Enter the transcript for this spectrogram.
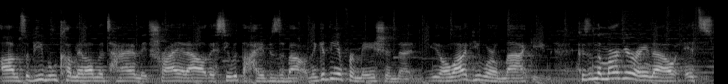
Um, so people come in all the time. They try it out. They see what the hype is about, and they get the information that you know a lot of people are lacking. Because in the market right now, it's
